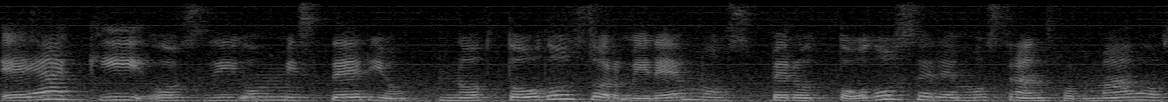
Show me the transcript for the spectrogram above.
he aquí os digo un misterio, no todos dormiremos, pero todos seremos transformados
